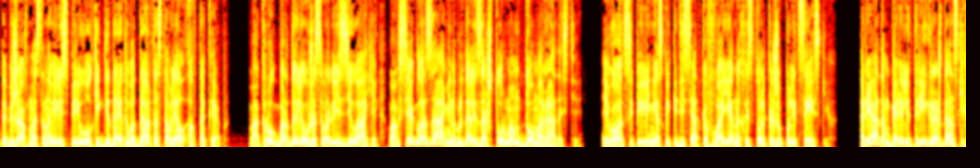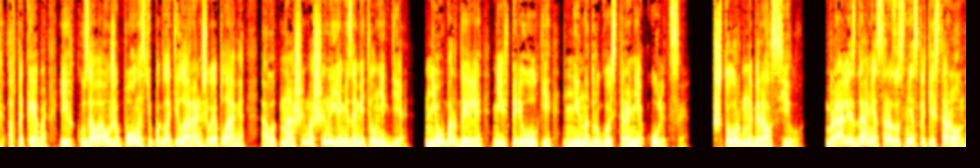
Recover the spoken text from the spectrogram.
Добежав, мы остановились в переулке, где до этого Дарт оставлял автокэп. Вокруг борделя уже собрались зеваки. Во все глаза они наблюдали за штурмом Дома радости. Его оцепили несколько десятков военных и столько же полицейских. Рядом горели три гражданских автокэба, их кузова уже полностью поглотило оранжевое пламя, а вот нашей машины я не заметил нигде. Ни у борделя, ни в переулке, ни на другой стороне улицы. Штурм набирал силу. Брали здание сразу с нескольких сторон,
